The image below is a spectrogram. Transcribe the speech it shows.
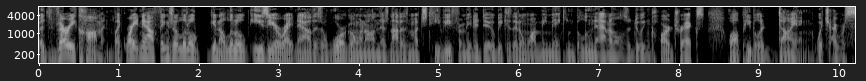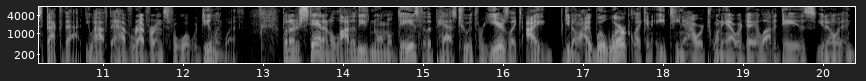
It's very common. Like right now, things are a little, you know, a little easier right now. There's a war going on. There's not as much TV for me to do because they don't want me making balloon animals and doing card tricks while people are dying. Which I respect that. You have to have reverence for what we're dealing with. But understand, in a lot of these normal days for the past two or three years, like I, you know, I will work like an 18 hour, 20 hour day a lot of days, you know, and,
